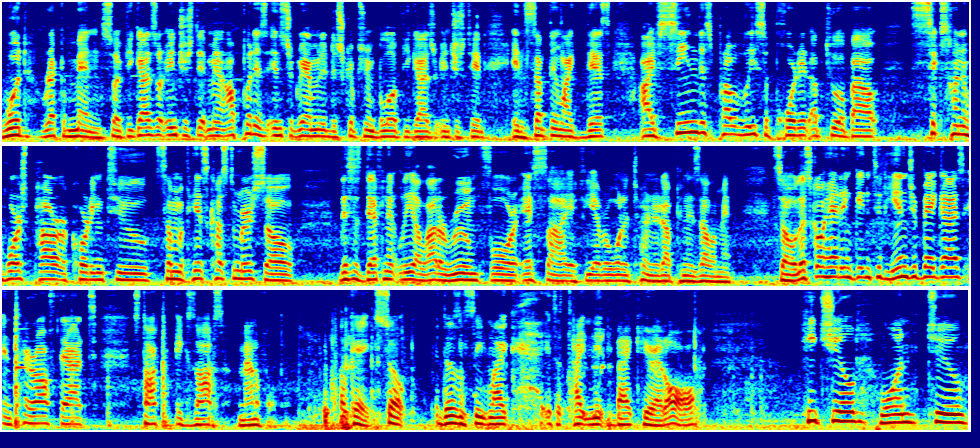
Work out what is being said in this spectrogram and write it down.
Would recommend. So if you guys are interested man i'll put his instagram in the description below if you guys are interested in something like this. I've seen this probably supported up to about 600 horsepower according to some of his customers. So this is definitely a lot of room for SI if you ever want to turn it up in his element. So let's go ahead and get into the engine bay, guys, and tear off that stock exhaust manifold. Okay, so it doesn't seem like it's a tight knit back here at all. Heat shield, one, two,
